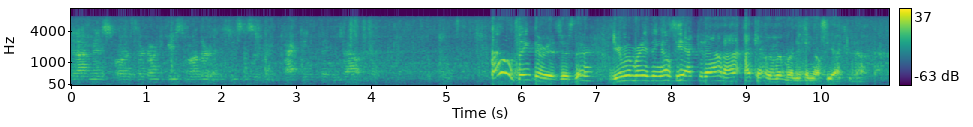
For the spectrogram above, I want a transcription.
did I miss, or is there going to be some other instances of him acting things out? I don't think there is, is there? Do you remember anything else he acted out? I, I can't remember anything else he acted out.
